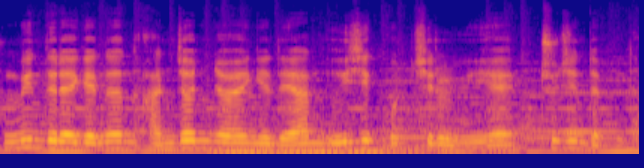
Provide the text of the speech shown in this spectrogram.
국민들에게는 안전여행에 대한 의식 고취를 위해 추진됩니다.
